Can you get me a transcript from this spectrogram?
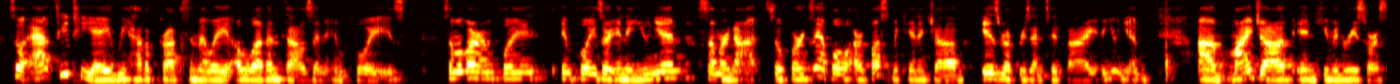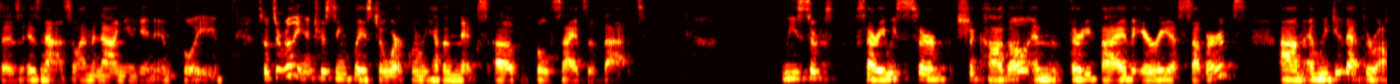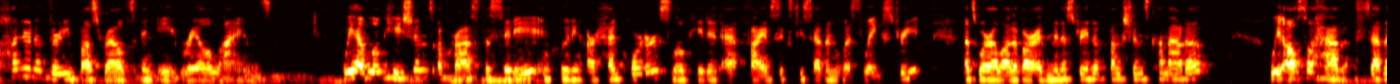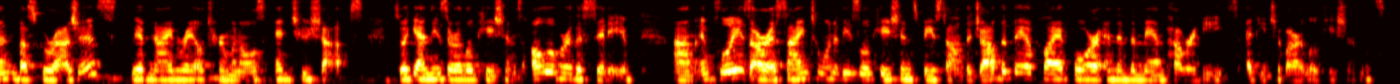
So at CTA, we have approximately 11,000 employees. Some of our employee, employees are in a union, some are not. So for example, our bus mechanic job is represented by a union. Um, my job in human resources is not, so I'm a non-union employee. So it's a really interesting place to work when we have a mix of both sides of that. We serve, sorry, we serve Chicago and 35 area suburbs, um, and we do that through 130 bus routes and eight rail lines. We have locations across the city, including our headquarters located at 567 West Lake Street. That's where a lot of our administrative functions come out of. We also have seven bus garages. We have nine rail terminals and two shops. So again, these are locations all over the city. Um, employees are assigned to one of these locations based on the job that they apply for and then the manpower needs at each of our locations.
